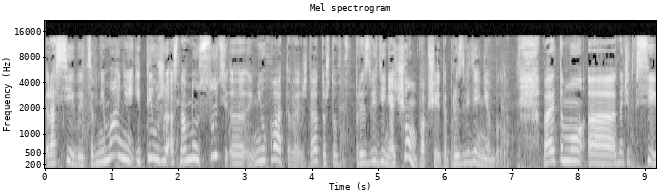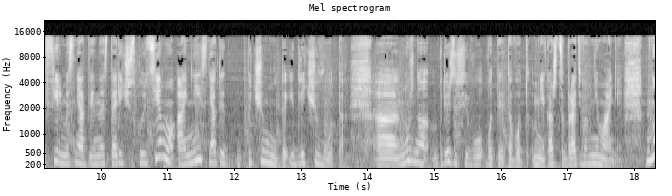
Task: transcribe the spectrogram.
рассеивается внимание, и ты уже основную суть э, не ухватываешь, да, то, что в произведении, о чем вообще это произведение было. Поэтому, э, значит, все фильмы, снятые на историческую тему, они сняты почему-то и для чего-то. Э, нужно прежде всего вот это вот, мне кажется, брать во внимание. Ну,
